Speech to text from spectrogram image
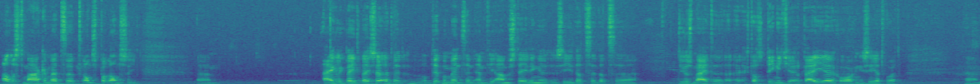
alles te maken met transparantie. Ehm, eigenlijk weten wij ze, eh, op dit moment in MV-aanbestedingen zie je dat, dat duurzaamheid echt als dingetje erbij georganiseerd wordt. Ehm,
